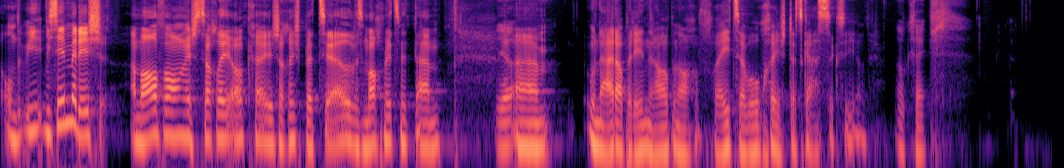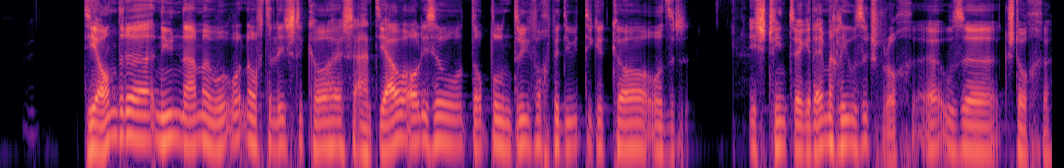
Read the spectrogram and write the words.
und wie, wie es immer ist, am Anfang ist es ein bisschen, okay, ist ein bisschen speziell, was machen wir jetzt mit dem? Ja. Ähm, und dann aber innerhalb nach ein, zwei Wochen ist das gegessen gewesen, oder? Okay. Die anderen neun Namen, die du noch auf der Liste gehabt hast, haben die auch alle so doppel- und dreifach Bedeutungen gehabt? Oder ist die Fint wegen dem ein bisschen rausgesprochen, äh, rausgestochen?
